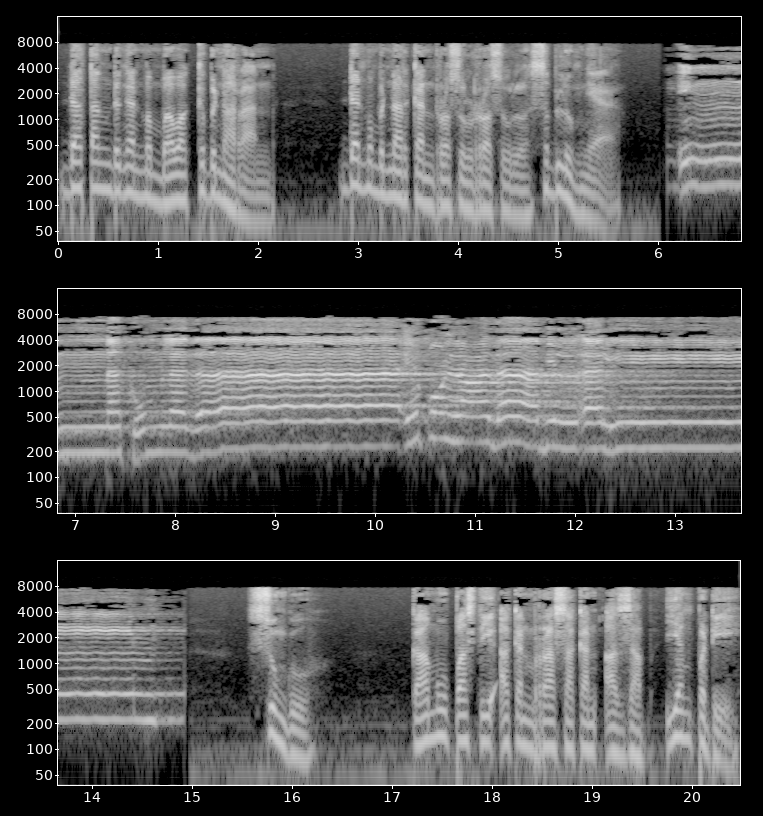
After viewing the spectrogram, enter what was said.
datang dengan membawa kebenaran dan membenarkan rasul-rasul sebelumnya. Innakum Sungguh, kamu pasti akan merasakan azab yang pedih.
